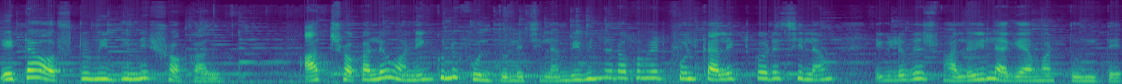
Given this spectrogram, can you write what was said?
এটা অষ্টমীর দিনের সকাল। আজ সকালেও অনেকগুলো ফুল তুলেছিলাম, বিভিন্ন রকমের ফুল কালেক্ট করেছিলাম। এগুলো বেশ ভালোই লাগে আমার তুলতে।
